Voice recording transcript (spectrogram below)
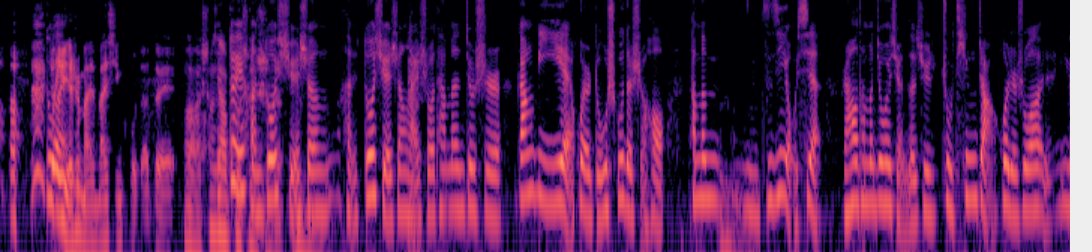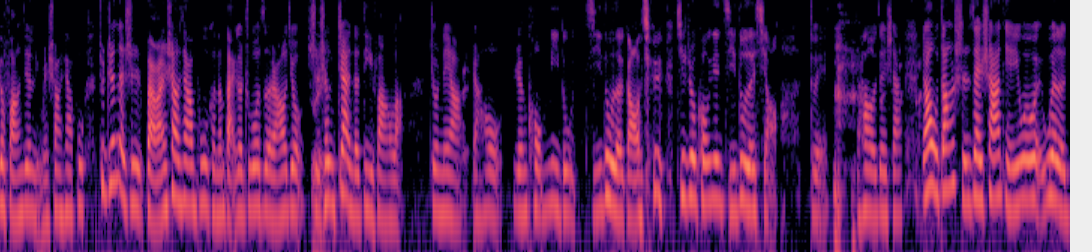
这个对也是蛮蛮辛苦的。对啊，上下铺对于很多学生，很多学生来说，他们就是刚毕业或者读书的时候，他们嗯资金有限，然后他们就会选择去住厅长，或者说一个房间里面上下铺，就真的是摆完上下铺，可能摆个桌子，然后就只剩站的地方了，就那样，然后人口密度极度的高，居居住空间极度的小，对，然后在沙，然后我当时在沙田，因为为为了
